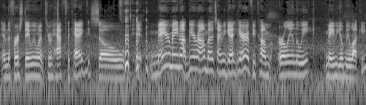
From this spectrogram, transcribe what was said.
and the first day we went through half the keg, so it may or may not be around by the time you get here. If you come early in the week, maybe you'll be lucky.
